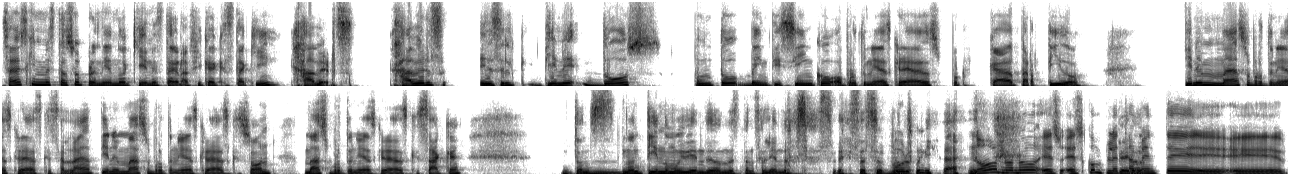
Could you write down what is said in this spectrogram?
¿Sabes quién me está sorprendiendo aquí en esta gráfica que está aquí? Havers. Havers es el tiene 2.25 oportunidades creadas por cada partido. Tiene más oportunidades creadas que Salah, tiene más oportunidades creadas que Son, más oportunidades creadas que Saka. Entonces no entiendo muy bien de dónde están saliendo esas, oportunidades. no, no, no, es, es completamente, eh,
